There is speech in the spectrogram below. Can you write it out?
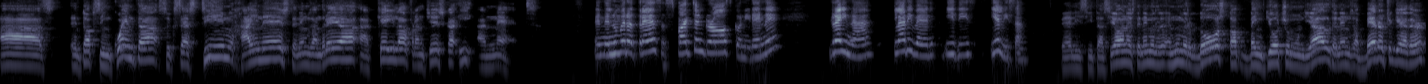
a en top 50, Success Team, Jaines, tenemos a Andrea, a Keila, Francesca y Annette. En el número 3, Spartan Girls con Irene, Reina, Claribel, Idis y Elisa. Felicitaciones. Tenemos el número 2, top 28 mundial. Tenemos a Better Together,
